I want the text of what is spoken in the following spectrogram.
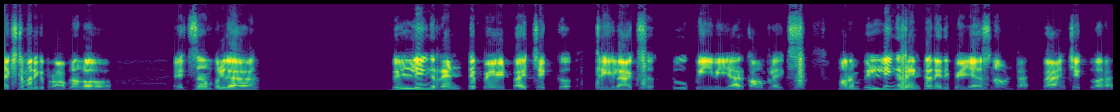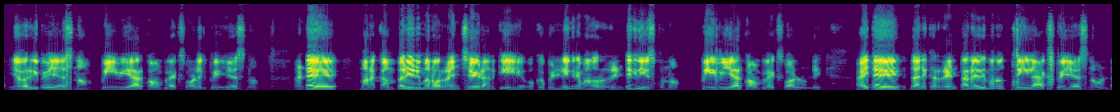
నెక్స్ట్ మనకి ప్రాబ్లంలో ఎగ్జాంపుల్గా building rent paid by cheque three lakhs. To PVR complex. మనం బిల్డింగ్ రెంట్ అనేది పే చేస్తున్నామంట. బ్యాంక్ చెక్ ద్వారా. ఎవరికి పే చేస్తున్నాం? పీవీఆర్ కాంప్లెక్స్ వాళ్ళకి పే చేస్తున్నాం. అంటే మన కంపెనీని మనం రెంట్ చేయడానికి ఒక బిల్డింగ్ని మనం రెంట్కి తీసుకున్నాం. పీవీఆర్ కాంప్లెక్స్ వాళ్ళ నుండి అయితే దానికి రెంట్ అనేది మనం త్రీ ల్యాక్స్ పే చేస్తున్నామంట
